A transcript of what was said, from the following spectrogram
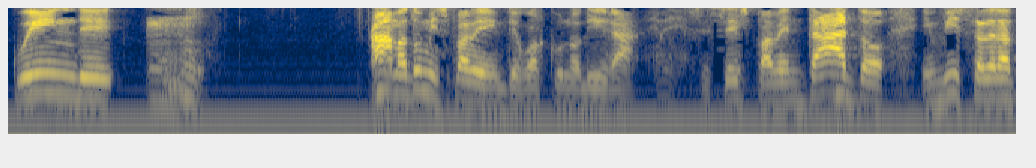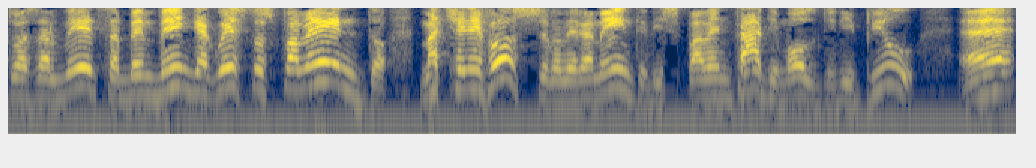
Quindi, ah, ma tu mi spaventi, qualcuno dirà. Eh se sei spaventato in vista della tua salvezza, ben venga questo spavento, ma ce ne fossero veramente di spaventati molti di più, eh?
